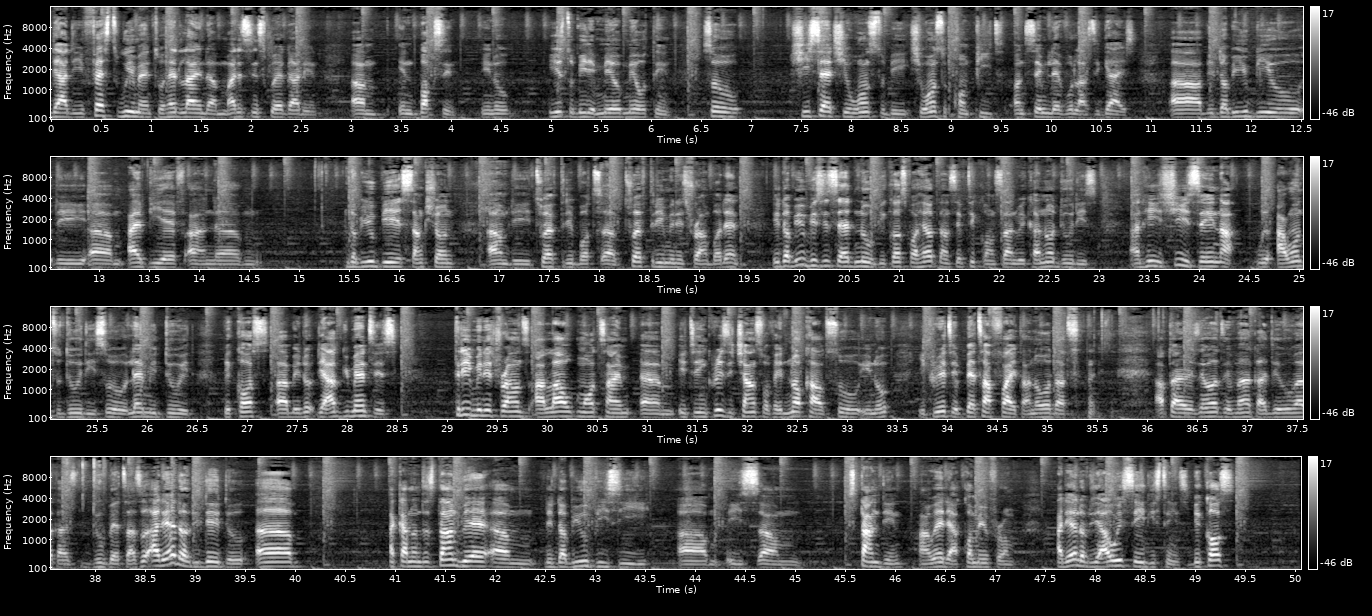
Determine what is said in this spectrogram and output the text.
they are the first women to headline the Madison Square Garden in boxing. You know, used to be the male male thing. So she said she wants to be she wants to compete on the same level as the guys uh, the WBO, the um, IBF, and um, WBA sanctioned um, the 12-3 but uh, 12-3 minutes round. But then the WBC said no because for health and safety concern we cannot do this. And he she is saying, ah, I want to do this, so let me do it because um, the argument is three minute rounds allow more time. Um, it increase the chance of a knockout. So you know, you create a better fight and all that. After say what a man can do, woman can do better. So at the end of the day, though, um, I can understand where um, the WBC um, is um, standing and where they are coming from. At the end of the day, I always say these things because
